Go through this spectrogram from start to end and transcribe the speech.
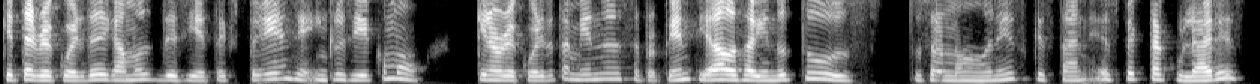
que te recuerde, digamos, de cierta experiencia, inclusive como que nos recuerde también de nuestra propia identidad, o sea, viendo tus, tus almohadones que están espectaculares,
